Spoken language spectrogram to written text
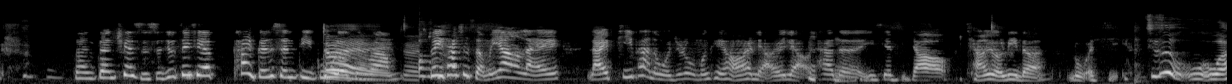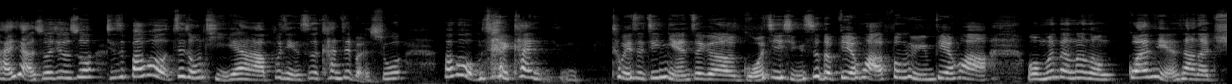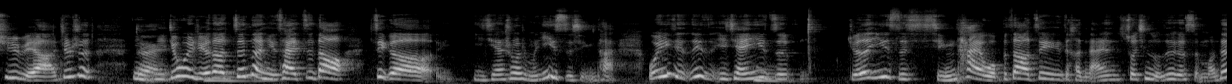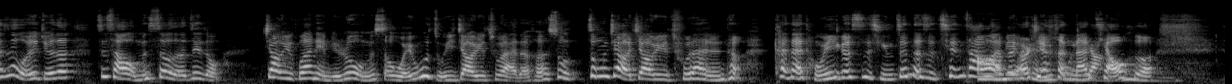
但但确实是，就这些太根深蒂固了，对吧？对所以他是怎么样来来批判的？我觉得我们可以好好聊一聊他的一些比较强有力的逻辑。其实我我还想说，就是说，其实包括这种体验啊，不仅是看这本书，包括我们在看，特别是今年这个国际形势的变化、风云变化，我们的那种观点上的区别啊，就是你对。你就会觉得，真的你才知道这个以前说什么意识形态，我一直一直以前一直。觉得意识形态，我不知道这很难说清楚这个什么，但是我就觉得至少我们受的这种教育观点，比如说我们受唯物主义教育出来的和受宗教教育出来人的看待同一个事情，真的是千差万别，哦而且很难调和。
